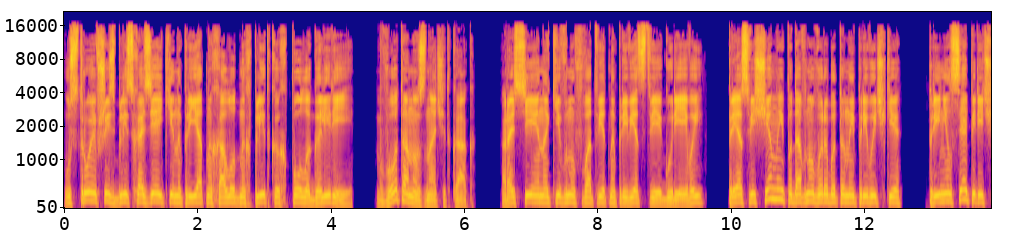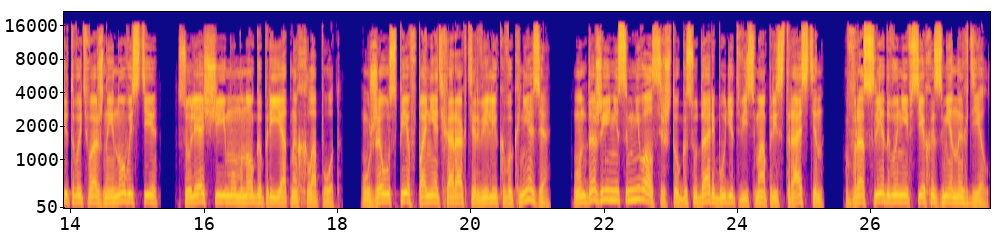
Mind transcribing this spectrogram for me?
устроившись близ хозяйки на приятно холодных плитках пола галереи. Вот оно значит как. Рассеянно кивнув в ответ на приветствие Гуреевой, Преосвященный по давно выработанной привычке принялся перечитывать важные новости, сулящие ему много приятных хлопот. Уже успев понять характер великого князя, он даже и не сомневался, что государь будет весьма пристрастен в расследовании всех изменных дел.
